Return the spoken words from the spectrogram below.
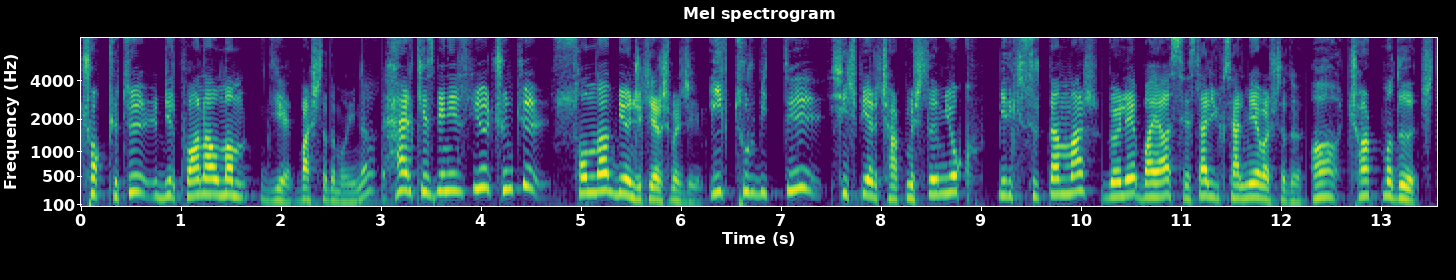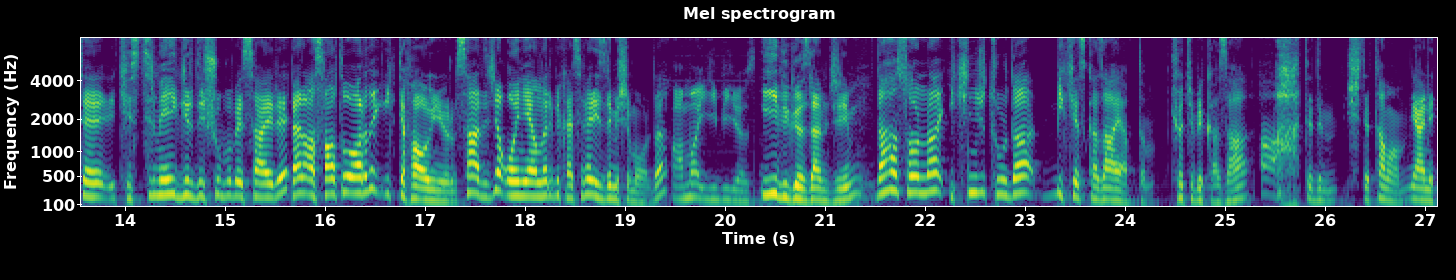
çok kötü bir puan almam diye başladım oyuna. Herkes beni izliyor çünkü sondan bir önceki yarışmacıyım. İlk tur bitti. Hiçbir yere çarpmışlığım yok. Bir iki sürtmem var. Böyle bayağı sesler yükselmeye başladı. Aa çarpmadı. İşte kestirmeye girdi şu bu vesaire. Ben asfaltı o arada ilk defa oynuyorum. Sadece oynayanları birkaç sefer izlemişim orada. Ama iyi bir göz. İyi bir gözlemciyim. Daha sonra ikinci turda bir kez kaza yaptım. Kötü bir kaza. Ah dedim işte tamam yani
